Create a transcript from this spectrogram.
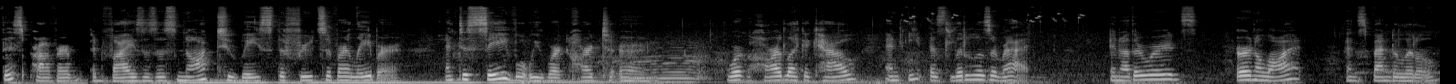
This proverb advises us not to waste the fruits of our labor and to save what we worked hard to earn. Work hard like a cow and eat as little as a rat. In other words, earn a lot and spend a little.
